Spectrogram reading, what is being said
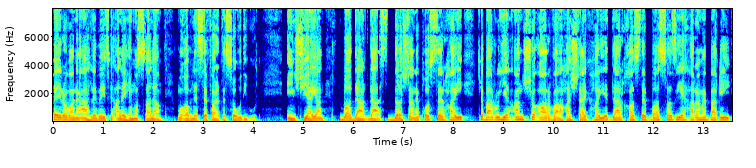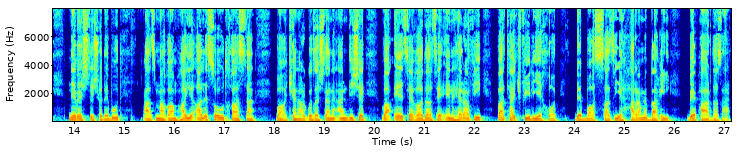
پیروان اهل بیت علیهم السلام مقابل سفارت سعودی بود. این شیعیان با در دست داشتن پسترهایی که بر روی آن شعار و هشتگ های درخواست بازسازی حرم بقی نوشته شده بود از مقام های آل سعود خواستند با کنار گذاشتن اندیشه و اعتقادات انحرافی و تکفیری خود به بازسازی حرم بقی بپردازد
